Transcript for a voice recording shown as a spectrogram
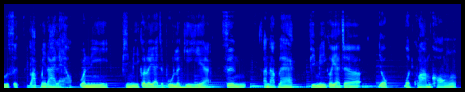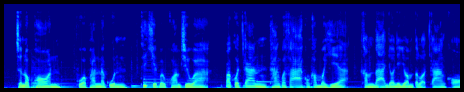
รู้สึกรับไม่ได้แล้ว วันนี้พี่หมีก็เลยอยากจะพูดเรื่องเฮี้ยซึ่งอันดับแรกพี่หมีก็อยากจะยกบทความของชนกพร พัวพันนกุลที่เขียนบทความชื่อว่า ปรากฏการณ์ทางภาษาของคำว่าเฮี้ยคำด่ายอดนิยมตลอดกาลของ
